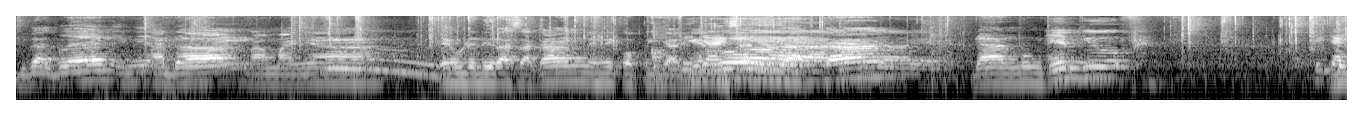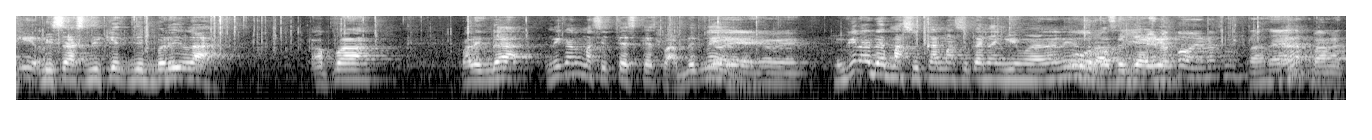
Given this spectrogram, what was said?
Juga Glenn, ini ada namanya yang udah dirasakan, ini kopi jagir Jagir. bisa Wah, dilihatkan. kopi jagir. Dan mungkin thank you bi- bisa sedikit diberi lah, apa, paling enggak, ini kan masih tes tes publik nih. Yoi, yoi. Mungkin ada masukan-masukan yang gimana nih Uh, kopi rasanya jagir? Enak kok, enak kok. rasanya Hah? enak banget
